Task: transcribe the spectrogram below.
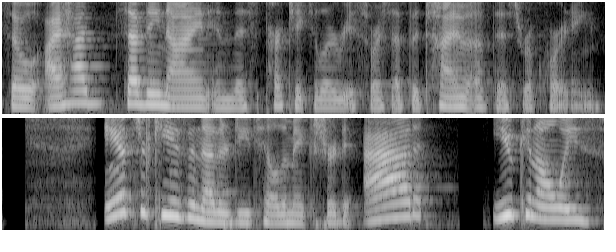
So I had 79 in this particular resource at the time of this recording. Answer key is another detail to make sure to add. You can always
